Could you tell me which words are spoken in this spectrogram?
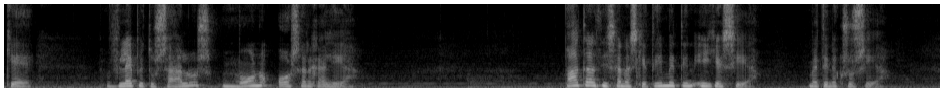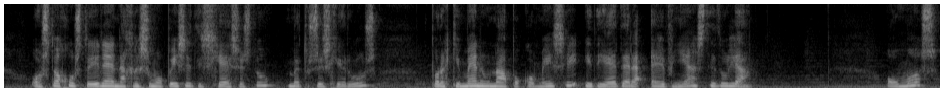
και βλέπει τους άλλους μόνο ως εργαλεία. Πάντα δυσανασχετεί με την ηγεσία, με την εξουσία. Ο στόχος του είναι να χρησιμοποιήσει τις σχέσεις του με τους ισχυρούς προκειμένου να αποκομίσει ιδιαίτερα εύνοια στη δουλειά. Όμως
